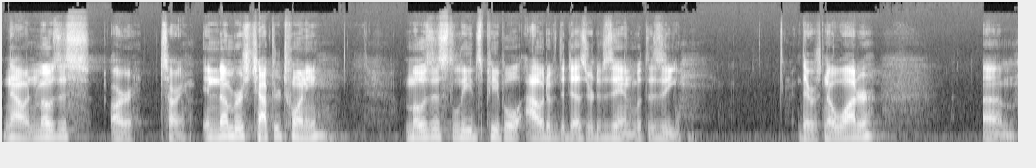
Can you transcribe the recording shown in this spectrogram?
Now, in Moses, or sorry, in Numbers chapter 20, Moses leads people out of the desert of Zin with a Z. There was no water. Um,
